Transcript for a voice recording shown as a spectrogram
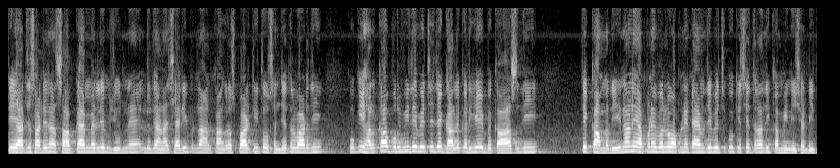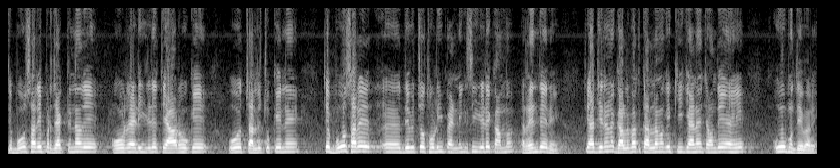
ਤੇ ਅੱਜ ਸਾਡੇ ਨਾਲ ਸਾਬਕਾ ਐਮਐਲਏ ਮੌਜੂਦ ਨੇ ਲੁਧਿਆਣਾ ਸ਼ਹਿਰੀ ਪ੍ਰਧਾਨ ਕਾਂਗਰਸ ਪਾਰਟੀ ਤੋਂ ਸੰਜੇ ਤਲਵਾੜ ਜੀ ਕਿਉਂਕਿ ਹਲਕਾ ਪੂਰਬੀ ਦੇ ਵਿੱਚ ਜੇ ਗੱਲ ਕਰੀਏ ਵਿਕਾਸ ਦੀ ਤੇ ਕੰਮ ਦੀ। ਇਹਨਾਂ ਨੇ ਆਪਣੇ ਵੱਲੋਂ ਆਪਣੇ ਟਾਈਮ ਦੇ ਵਿੱਚ ਕੋਈ ਕਿਸੇ ਤਰ੍ਹਾਂ ਦੀ ਕਮੀ ਨਹੀਂ ਛੱਡੀ ਤੇ ਬਹੁਤ ਸਾਰੇ ਪ੍ਰੋਜੈਕਟ ਇਹਨਾਂ ਦੇ ਆਲਰੇਡੀ ਜਿਹੜੇ ਤਿਆਰ ਹੋ ਕੇ ਉਹ ਚੱਲ ਚੁੱਕੇ ਨੇ ਤੇ ਬਹੁਤ ਸਾਰੇ ਦੇ ਵਿੱਚੋਂ ਥੋੜੀ ਪੈਂਡਿੰਗ ਸੀ ਜਿਹੜੇ ਕੰਮ ਰਹਿੰਦੇ ਨੇ। ਤੇ ਅੱਜ ਇਹਨਾਂ ਨਾਲ ਗੱਲਬਾਤ ਕਰ ਲਵਾਂਗੇ ਕੀ ਕਹਿਣਾ ਚਾਹੁੰਦੇ ਆ ਇਹ ਉਹ ਮੁੱਦੇ ਬਾਰੇ।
